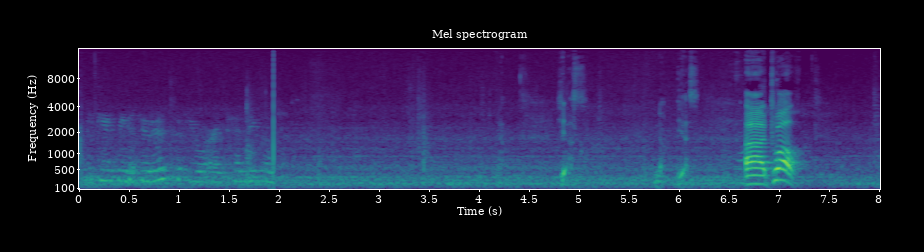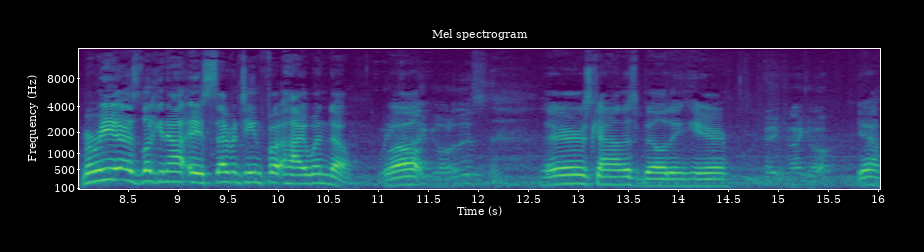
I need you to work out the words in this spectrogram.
Excuse me, students, if you are attending the Yes. No, yes. Uh, 12. Maria is looking out a 17 foot high window. Wait, well, can I go to this? there's kind of this building here. Hey, can I go? Yeah.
